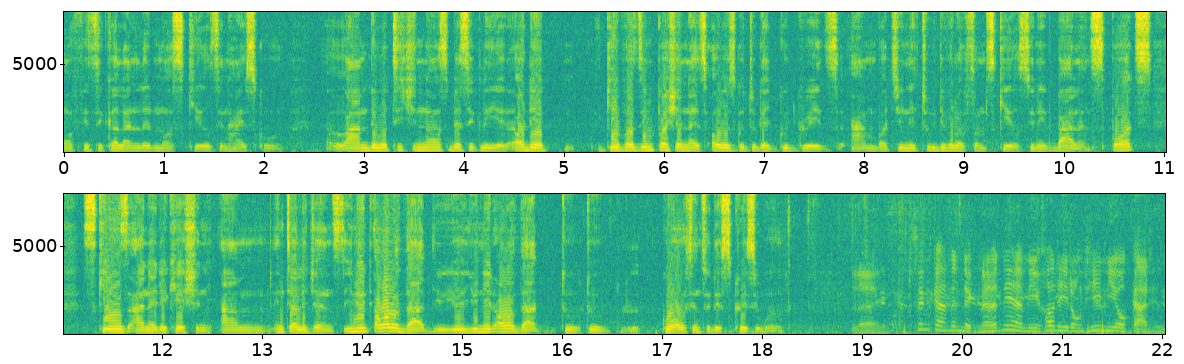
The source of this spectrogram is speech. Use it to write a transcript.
more physical and learned more skills in high school. Um, they were teaching us basically, or they gave us the impression that it's always good to get good grades. Um, but you need to develop some skills. You need balance, sports, skills, and education. Um, intelligence. You need all of that. You you, you need all of that to to go out into this crazy world. เลย ซึ่งการเป็นเด็กเนิร์ดเนี่ยมีข้อดีตรงที่มีโอกาสถึง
